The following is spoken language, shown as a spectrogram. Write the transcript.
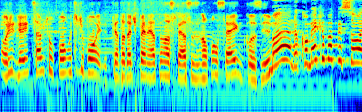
Hoje em dia a gente sabe que o Paul é muito de boa. Ele tenta dar de penetra nas festas e não consegue, inclusive. Mano, como é que uma pessoa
